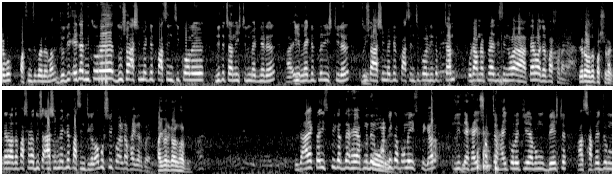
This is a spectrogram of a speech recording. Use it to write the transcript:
নেব পাঁচ ইঞ্চি কয়েলের মাল যদি এটা ভিতরে দুশো আশি ম্যাগনেট পাঁচ ইঞ্চি কলে নিতে চান স্টিল ম্যাগনেটের এই ম্যাগনেট প্লেট স্টিলের দুশো আশি ম্যাগনেট পাঁচ ইঞ্চি কল নিতে চান ওটা আমরা প্রাইস দিচ্ছি তেরো হাজার পাঁচশো টাকা। তেরো হাজার পাঁচশো টাকা। তেরো হাজার পাঁচশো টাকা দুশো আশি ম্যাগনেট পাঁচ ইঞ্চি কল অবশ্যই কয়েলটা ফাইবার কয়েল। ফাইবার কয়েল হবে? যদি আরেকটা স্পিকার দেখাই আপনাদের ওরে। মাটি কাঁপানো স্পিকার যদি দেখাই সবচেয়ে হাই কোয়ালিটি এবং বেস্ট সাপের জন্য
